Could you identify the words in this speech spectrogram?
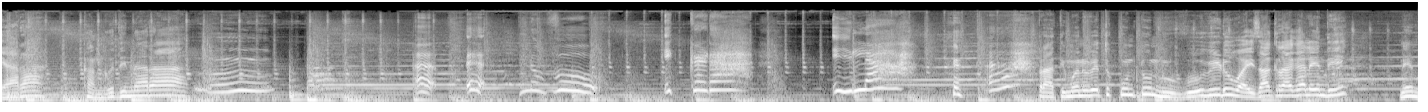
యారా కంగు తిన్నారా? నువ్వు ఇక్కడ ఇలా ప్రతిమను వెతుక్కుంటూ నువ్వు వీడు వైజాగ్ రాగాలేంది? నేను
